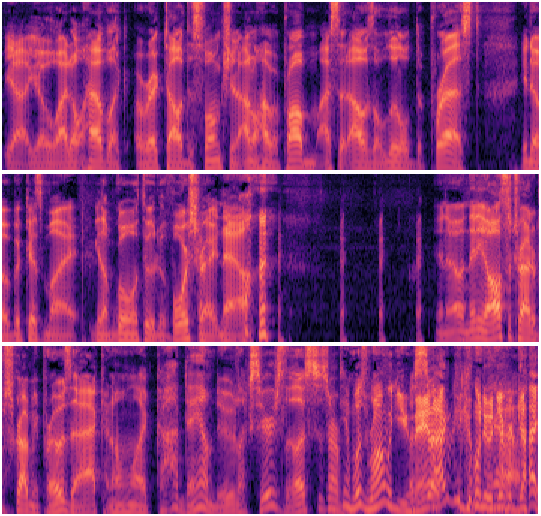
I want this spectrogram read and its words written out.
yeah, yo, I don't have like erectile dysfunction. I don't have a problem. I said I was a little depressed, you know, because my, because I'm going through a divorce right now. you know, and then he also tried to prescribe me Prozac, and I'm like, God damn, dude, like seriously, let's just start Damn, what's wrong with you, man? start- I could go into a different guy.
